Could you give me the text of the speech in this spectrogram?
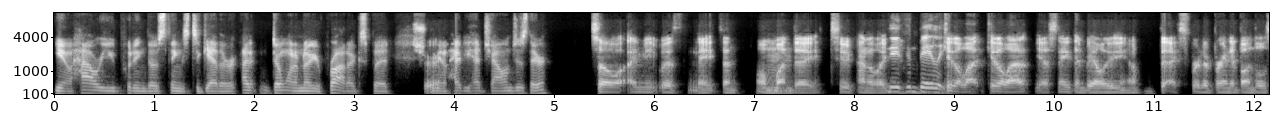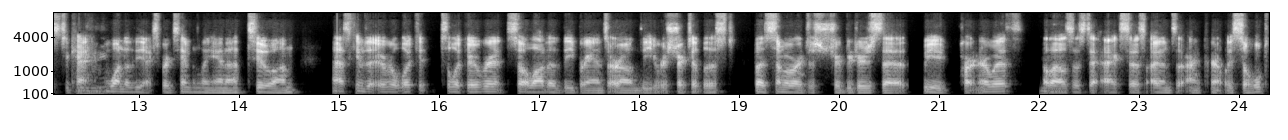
you know, how are you putting those things together? I don't want to know your products, but sure. you know, have you had challenges there? So I meet with Nathan on mm. Monday to kind of like Nathan Bailey. Get a lot, get a lot. Yes, Nathan Bailey, you know, the expert of branded bundles to kind mm-hmm. of one of the experts, him and Leanna, to um ask him to overlook it, to look over it. So a lot of the brands are on the restricted list, but some of our distributors that we partner with mm-hmm. allows us to access items that aren't currently sold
